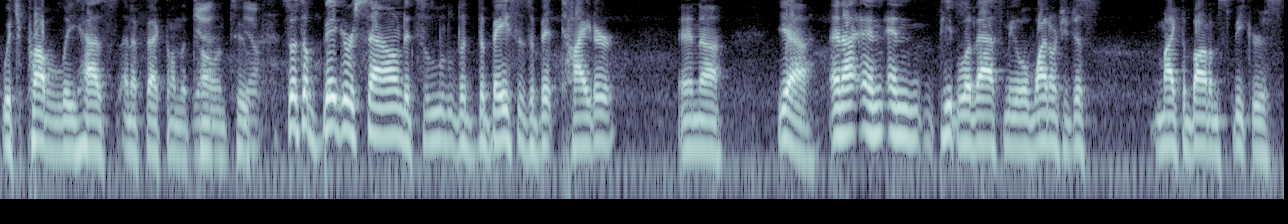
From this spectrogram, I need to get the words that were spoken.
which probably has an effect on the Yeah, tone too. yeah. So it's a bigger sound. It's a little the, the bass is a bit tighter, and uh, yeah, and I and and people have asked me, well, why don't you just mic the bottom speakers?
